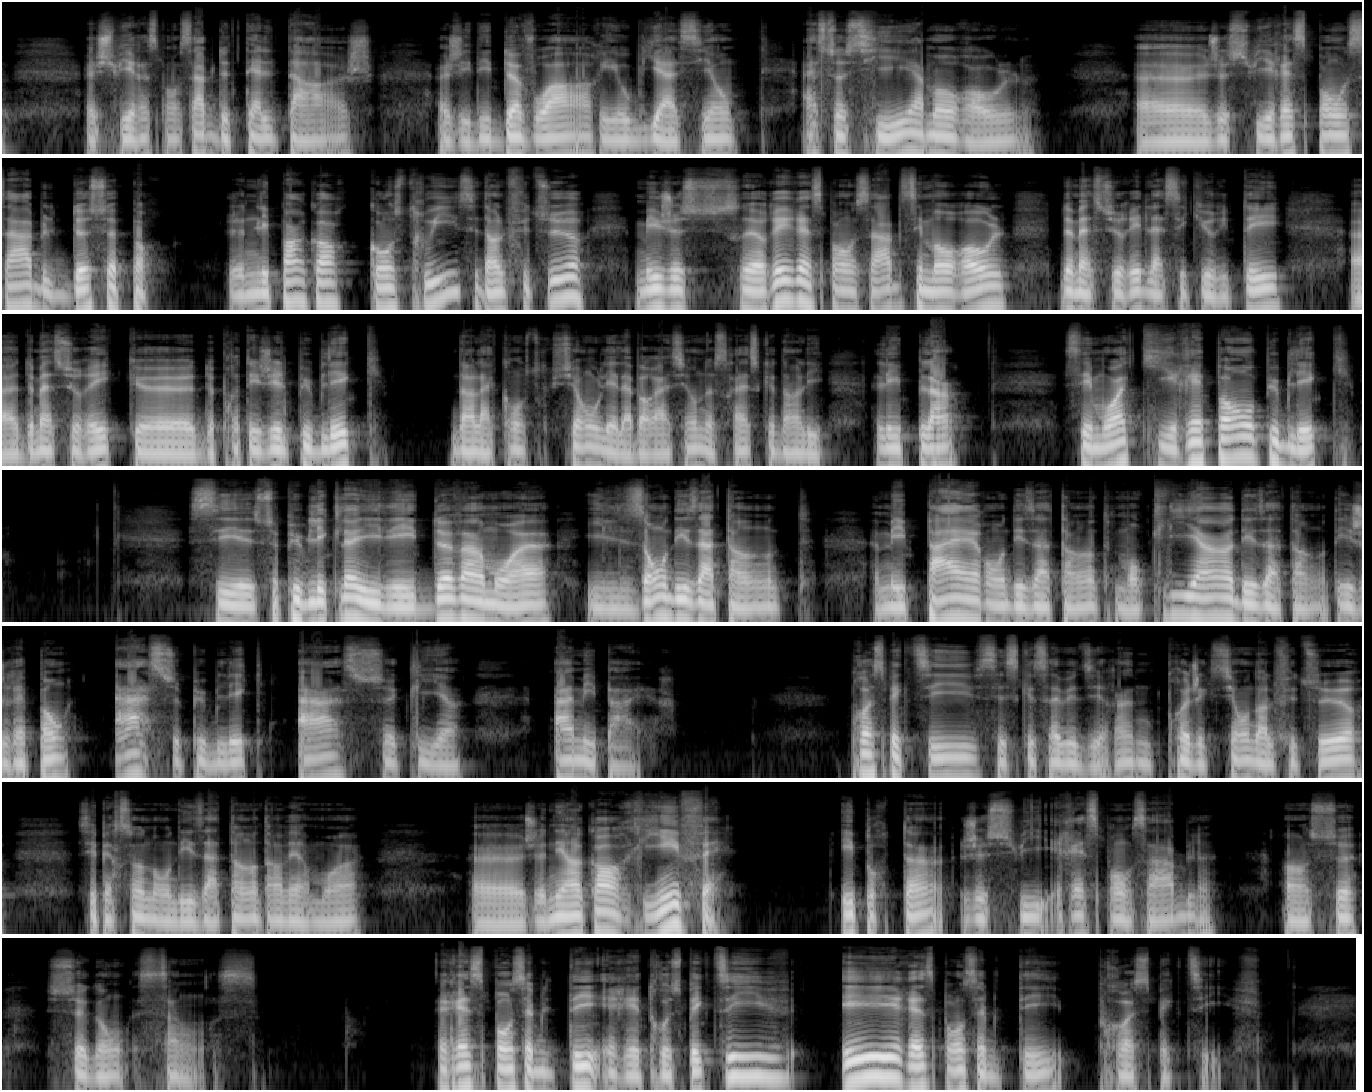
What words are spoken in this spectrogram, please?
euh, je suis responsable de telle tâche, euh, j'ai des devoirs et obligations associés à mon rôle. Euh, je suis responsable de ce pont. Je ne l'ai pas encore construit, c'est dans le futur, mais je serai responsable, c'est mon rôle de m'assurer de la sécurité, de m'assurer que de protéger le public dans la construction ou l'élaboration, ne serait-ce que dans les, les plans c'est moi qui réponds au public. C'est, ce public-là, il est devant moi, ils ont des attentes, mes pères ont des attentes, mon client a des attentes, et je réponds à ce public, à ce client, à mes pères. Prospective, c'est ce que ça veut dire, hein, une projection dans le futur. Ces personnes ont des attentes envers moi. Euh, je n'ai encore rien fait. Et pourtant, je suis responsable en ce second sens. Responsabilité rétrospective et responsabilité prospective.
